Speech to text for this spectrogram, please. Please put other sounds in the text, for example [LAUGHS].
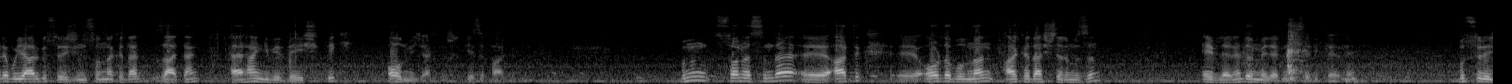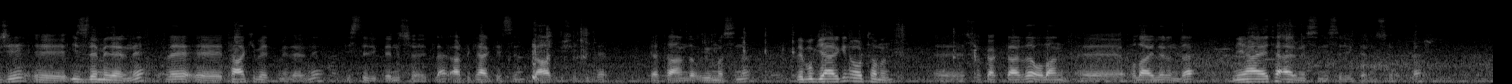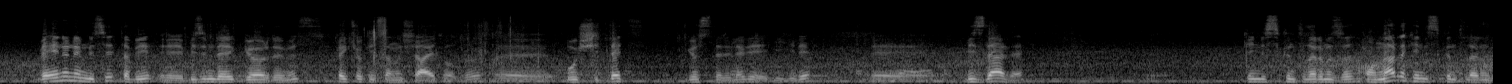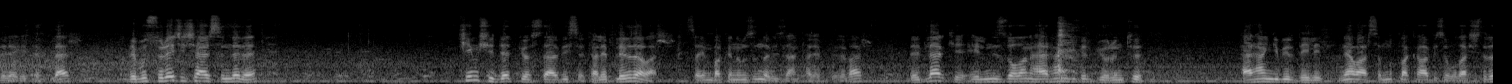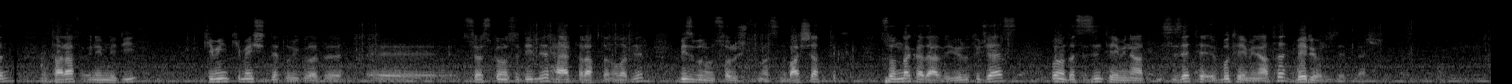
Ve bu yargı sürecinin sonuna kadar zaten herhangi bir değişiklik olmayacaktır Gezi Parkı'nda. Bunun sonrasında e, artık e, orada bulunan arkadaşlarımızın evlerine dönmelerini istediklerini, bu süreci e, izlemelerini ve takip etmelerini istediklerini söylediler. Artık herkesin rahat bir şekilde yatağında uyumasını ve bu gergin ortamın sokaklarda olan olayların da nihayete ermesini istediklerini söylediler. Ve en önemlisi tabii e, bizim de gördüğümüz pek çok insanın şahit olduğu e, bu şiddet gösterileriyle ilgili e, bizler de kendi sıkıntılarımızı, onlar da kendi sıkıntılarını dile getirdiler. Ve bu süreç içerisinde de kim şiddet gösterdiyse talepleri de var. Sayın Bakanımızın da bizden talepleri var. Dediler ki elinizde olan herhangi bir görüntü, herhangi bir delil ne varsa mutlaka bize ulaştırın. Taraf önemli değil. Kimin kime şiddet uyguladığı e, söz konusu değildir. Her taraftan olabilir. Biz bunun soruşturmasını başlattık. Sonuna kadar da yürüteceğiz. Buna da sizin teminat, size te- bu teminatı veriyoruz dediler.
